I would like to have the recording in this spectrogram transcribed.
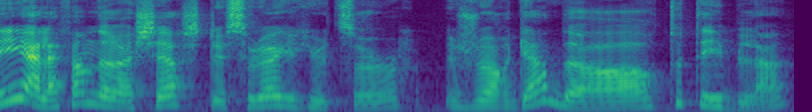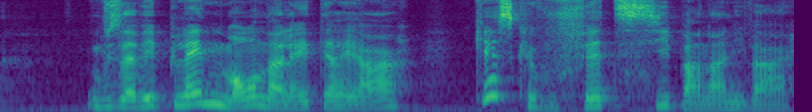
est à la ferme de recherche de Solar Agriculture. Je regarde dehors, tout est blanc. Vous avez plein de monde à l'intérieur. Qu'est-ce que vous faites ici pendant l'hiver?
